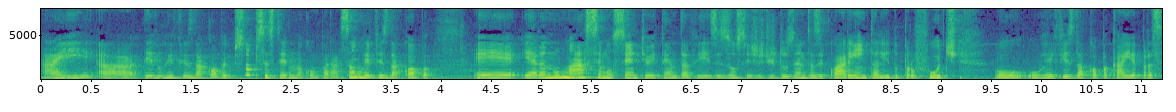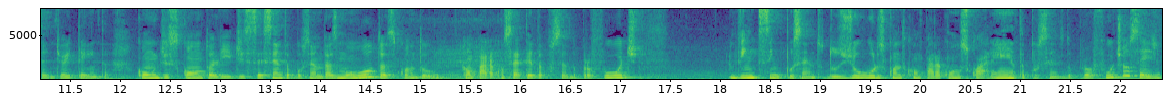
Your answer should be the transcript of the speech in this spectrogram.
Aí a, teve o refis da Copa, só para vocês terem uma comparação, o refis da Copa é, era no máximo 180 vezes, ou seja, de 240 ali do Profut, o, o refis da Copa caía para 180, com um desconto ali de 60% das multas, quando compara com 70% do Profut, 25% dos juros, quando compara com os 40% do Profut, ou seja,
